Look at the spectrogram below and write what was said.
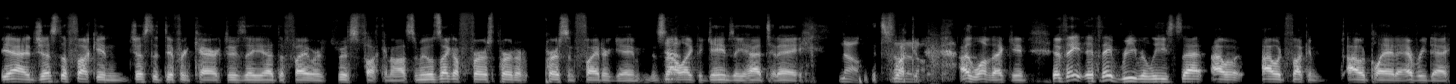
Yeah, and just the fucking just the different characters that you had to fight were just fucking awesome. It was like a first per- person fighter game. It's Yeah. not like the games that you had today. no, It's fucking. I love that game. If they if they re released that, I would I would fucking I would play it every day.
